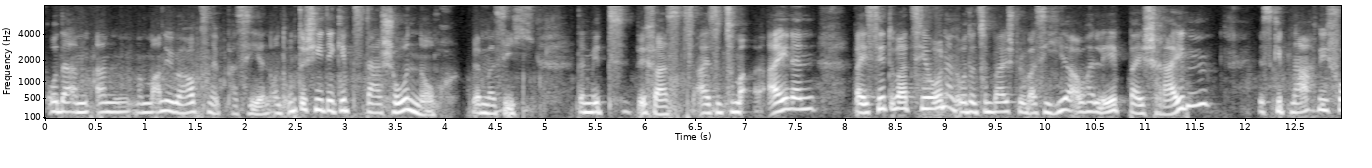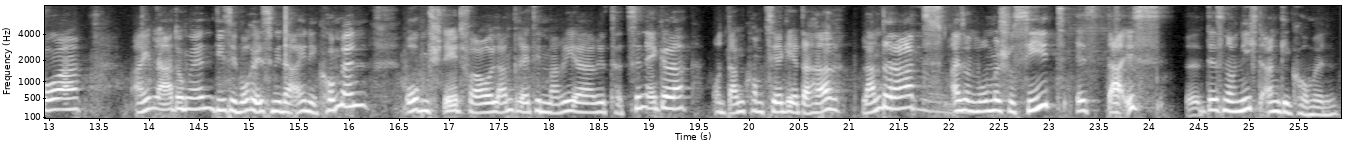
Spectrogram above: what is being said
oder einem, einem Mann überhaupt nicht passieren. Und Unterschiede gibt's da schon noch, wenn man sich damit befasst. Also zum einen bei Situationen oder zum Beispiel, was ich hier auch erlebe, bei Schreiben. Es gibt nach wie vor Einladungen. Diese Woche ist wieder eine kommen. Oben steht Frau Landrätin Maria Ritter-Zinnecker und dann kommt sehr geehrter Herr Landrat. Also wo man schon sieht, ist, da ist äh, das noch nicht angekommen.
